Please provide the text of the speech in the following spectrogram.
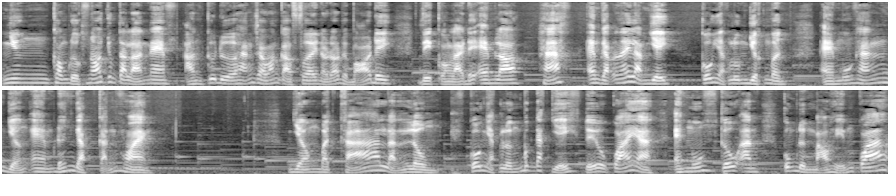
nhưng không được nói chúng ta là anh em. Anh cứ đưa hắn ra quán cà phê nào đó rồi bỏ đi. Việc còn lại để em lo. Hả? Em gặp anh ấy làm gì? Cố Nhật luôn giật mình. Em muốn hắn dẫn em đến gặp cảnh hoàng. Giọng Bạch Khả lạnh lùng. Cố Nhật Luân bất đắc dĩ. Tiểu yêu quái à Em muốn cứu anh Cũng đừng mạo hiểm quá.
